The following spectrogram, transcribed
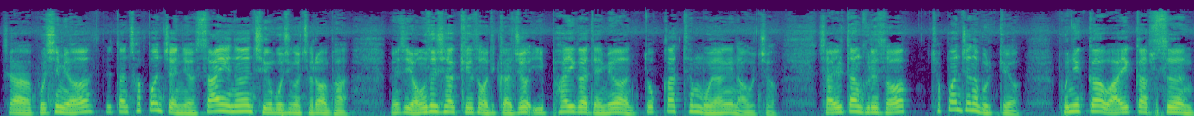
자, 보시면, 일단 첫 번째는요. 사인은 지금 보신 것처럼, 봐. 왠지 0에서 시작해서 어디까지요? 2파이가 되면 똑같은 모양이 나오죠. 자, 일단 그래서 첫 번째는 볼게요. 보니까 y 값은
